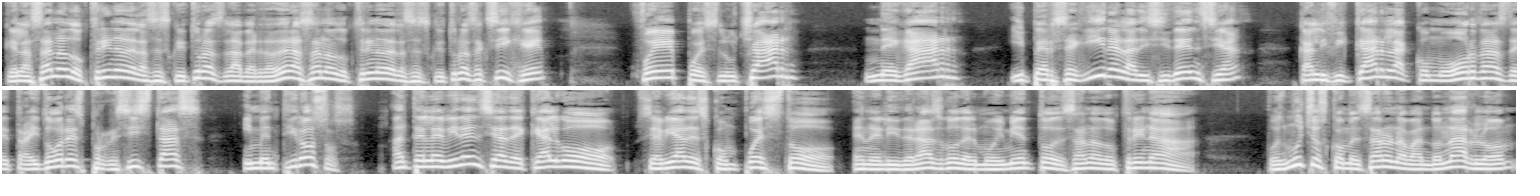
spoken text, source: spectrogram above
que la sana doctrina de las escrituras, la verdadera sana doctrina de las escrituras exige, fue pues luchar, negar y perseguir a la disidencia, calificarla como hordas de traidores progresistas y mentirosos. Ante la evidencia de que algo se había descompuesto en el liderazgo del movimiento de sana doctrina, pues muchos comenzaron a abandonarlo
